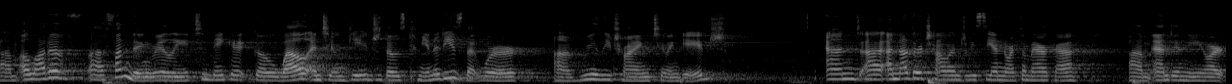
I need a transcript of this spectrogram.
um, a lot of uh, funding really to make it go well and to engage those communities that we're uh, really trying to engage. And uh, another challenge we see in North America um, and in New York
